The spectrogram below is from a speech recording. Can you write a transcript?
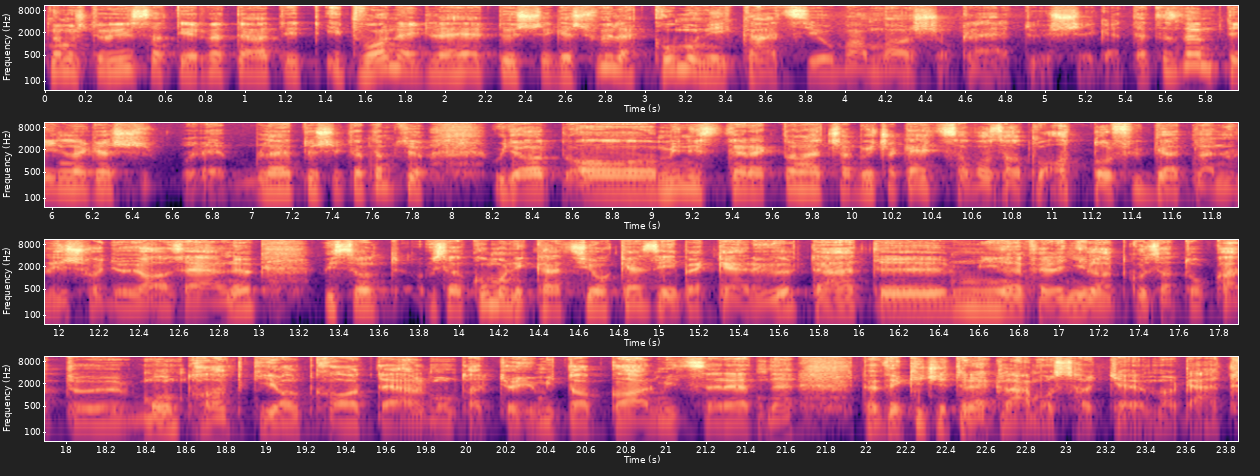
Na most visszatérve, tehát itt, itt van egy lehetőség, és főleg kommunikációban van sok lehetősége. Tehát ez nem tényleges lehetőség, tehát nem tudja, ugye a, a miniszterek tanácsában csak egy szavazat, attól függetlenül is, hogy ő az elnök, viszont, viszont a kommunikáció kezébe kerül, tehát mindenféle nyilatkozatokat mondhat, kiadhat, elmondhatja, hogy mit akar, mit szeretne, tehát egy kicsit reklámozhatja önmagát.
